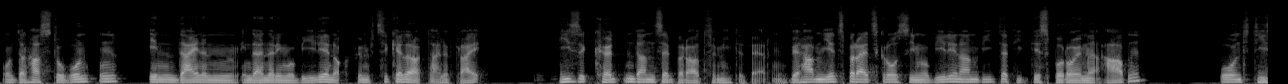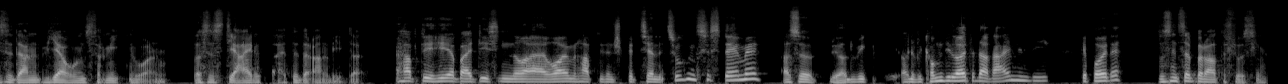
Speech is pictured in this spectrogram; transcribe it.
und dann hast du unten in, deinem, in deiner Immobilie noch 50 Kellerabteile frei, diese könnten dann separat vermietet werden. Wir haben jetzt bereits große Immobilienanbieter, die Dispo-Räume haben und diese dann via uns vermieten wollen. Das ist die eine Seite der Anbieter habt ihr hier bei diesen äh, Räumen, habt ihr denn spezielle Zugangssysteme? Also, ja, wie, oder wie kommen die Leute da rein in die Gebäude? Das sind separate Schlüssel.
